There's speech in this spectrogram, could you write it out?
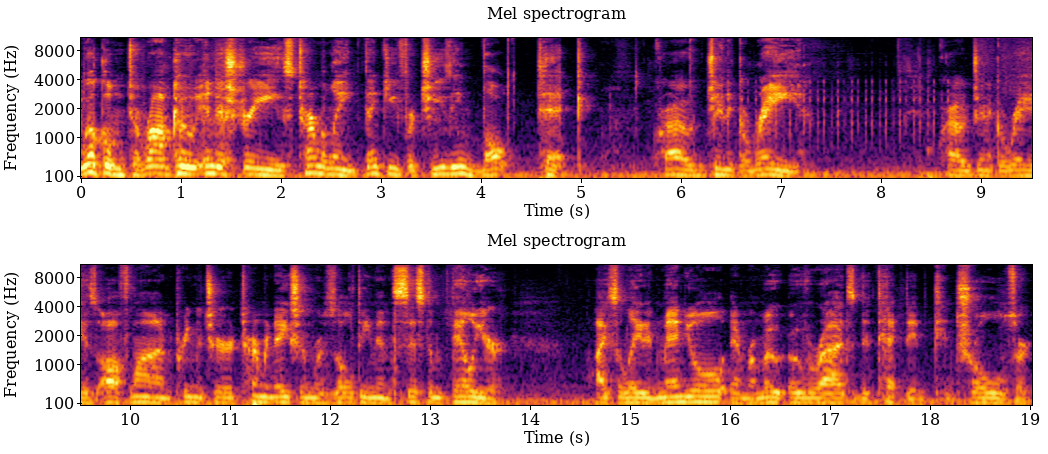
Welcome to RobCo Industries Termlink. Thank you for choosing Vault Tech. Cryogenic Array. Cryogenic array is offline, premature termination resulting in system failure. Isolated manual and remote overrides detected. Controls are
